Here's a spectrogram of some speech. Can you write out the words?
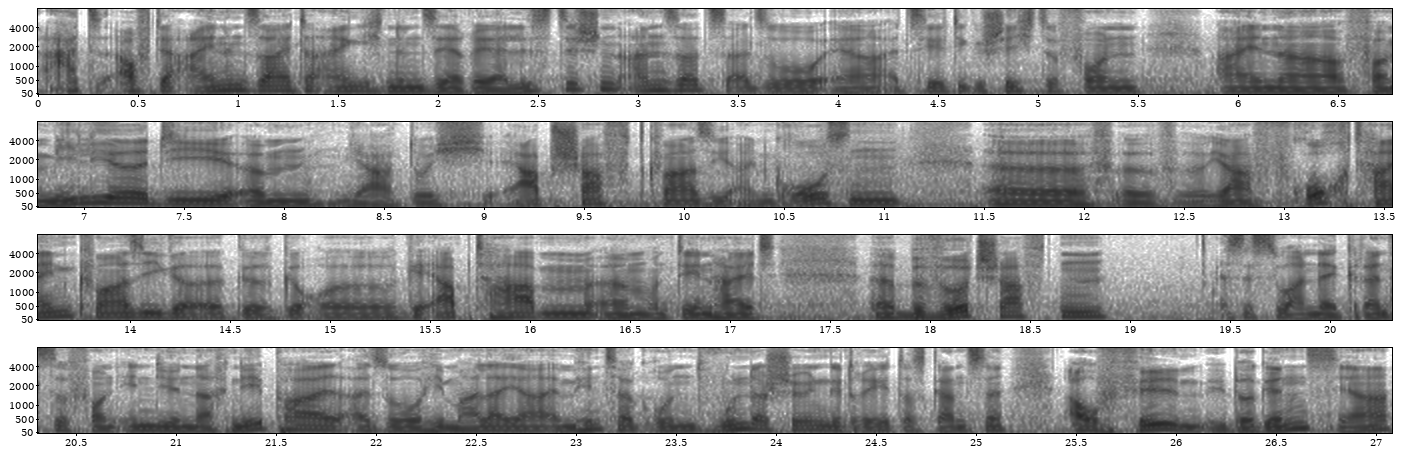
hat auf der einen Seite eigentlich einen sehr realistischen Ansatz. Also er erzählt die Geschichte von einer Familie, die ähm, ja durch Erbschaft quasi einen großen äh, äh, ja, Fruchthain quasi ge, ge, ge, äh, geerbt haben ähm, und den halt äh, bewirtschaften. Es ist so an der Grenze von Indien nach Nepal, also Himalaya im Hintergrund, wunderschön gedreht das Ganze, auf Film übrigens, ja,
